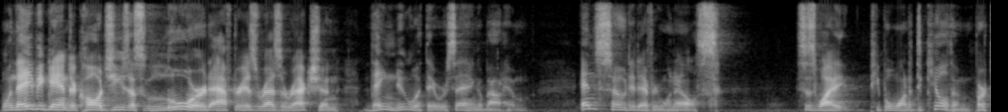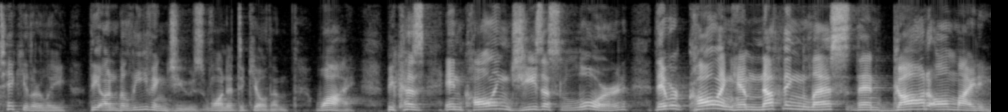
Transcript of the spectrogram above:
When they began to call Jesus Lord after his resurrection, they knew what they were saying about him. And so did everyone else. This is why people wanted to kill them, particularly the unbelieving Jews wanted to kill them. Why? Because in calling Jesus Lord, they were calling him nothing less than God Almighty.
